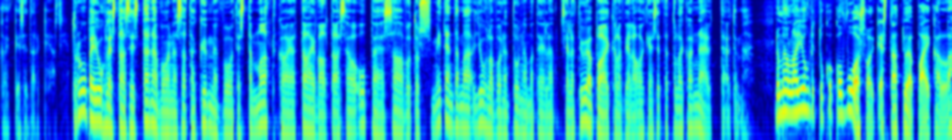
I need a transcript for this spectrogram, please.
kaikkea se tärkeä asia. Truupe juhlistaa siis tänä vuonna 110-vuotista matkaa ja taivaltaa. Se on upea saavutus. Miten tämä juhlavuoden tunnelma teillä siellä työpaikalla vielä oikein sitten tuleekaan näyttäytymään? No me ollaan juhlittu koko vuosi oikeastaan työpaikalla.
